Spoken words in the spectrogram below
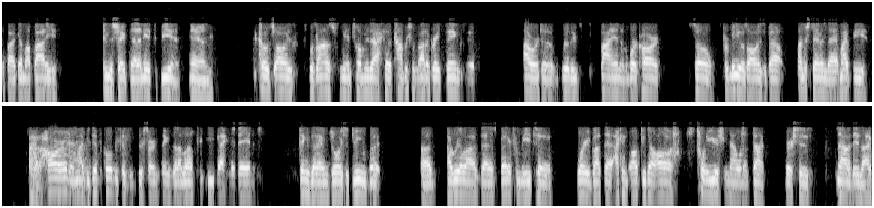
if I got my body in the shape that I needed to be in. And the coach always was honest with me and told me that I could accomplish a lot of great things if Were to really buy in and work hard. So for me, it was always about understanding that it might be uh, hard, it might be difficult because there's certain things that I love to eat back in the day and things that I enjoy to do. But uh, I realized that it's better for me to worry about that. I can I'll do that all 20 years from now when I'm done versus nowadays I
